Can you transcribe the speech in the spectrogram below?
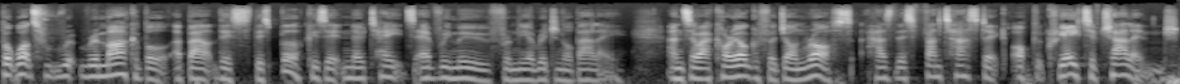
but what's r- remarkable about this this book is it notates every move from the original ballet, and so our choreographer John Ross has this fantastic op- creative challenge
